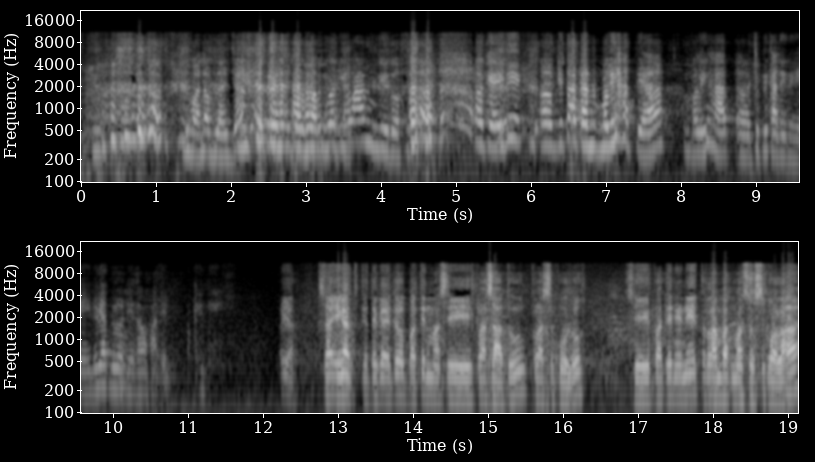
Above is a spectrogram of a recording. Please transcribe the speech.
Gimana belajar? Ngejar 4 bulan hilang gitu. Oke, ini eh, kita akan melihat ya, melihat eh, cuplikan ini nih. Dilihat dulu nih sama Fatin. Oke oke. Oh iya, saya ingat ketika itu Patin masih kelas 1, kelas 10. Si Patin ini terlambat masuk sekolah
